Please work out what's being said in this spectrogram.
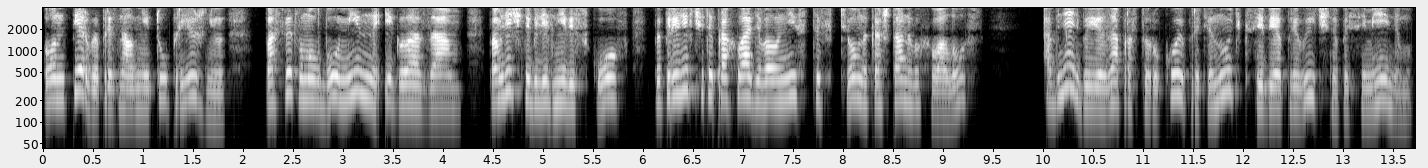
Он первый признал в ней ту прежнюю, по светлому лбу Минны и глазам, по млечной белизне висков, по переливчатой прохладе волнистых темно-каштановых волос. Обнять бы ее запросто рукой, протянуть к себе привычно, по-семейному.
